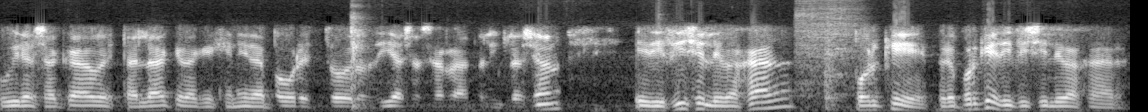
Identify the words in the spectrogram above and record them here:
hubiera sacado esta lacra que genera pobres todos los días hace rato. La inflación es difícil de bajar. ¿Por qué? ¿Pero por qué es difícil de bajar?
